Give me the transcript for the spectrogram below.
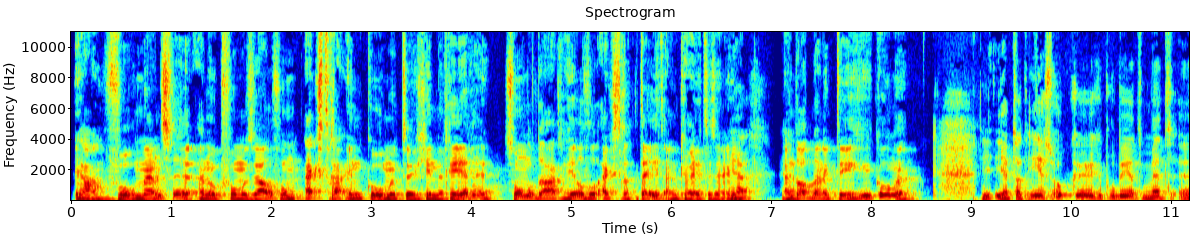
ja, voor mensen en ook voor mezelf om extra inkomen te genereren. Zonder daar heel veel extra tijd aan kwijt te zijn. Ja, ja. En dat ben ik tegengekomen. Je, je hebt dat eerst ook eh, geprobeerd met eh,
